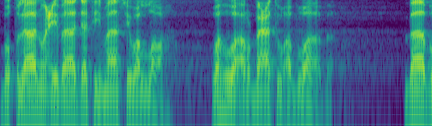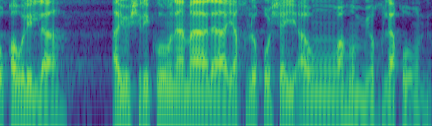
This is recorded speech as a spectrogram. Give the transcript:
بطلان عبادة ما سوى الله وهو أربعة أبواب. باب قول الله أيشركون ما لا يخلق شيئا وهم يخلقون؟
